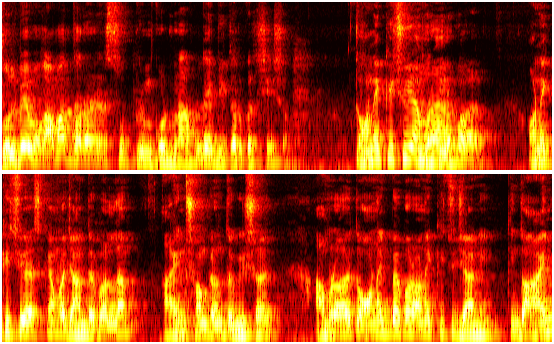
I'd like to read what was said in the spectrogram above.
চলবে এবং আমার ধরনের সুপ্রিম কোর্ট না হলে বিতর্ক শেষ হবে। তো অনেক কিছুই আমরা অনেক কিছু আজকে আমরা জানতে পারলাম আইন সংক্রান্ত বিষয়। আমরা হয়তো অনেক ব্যাপার অনেক কিছু জানি কিন্তু আইন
